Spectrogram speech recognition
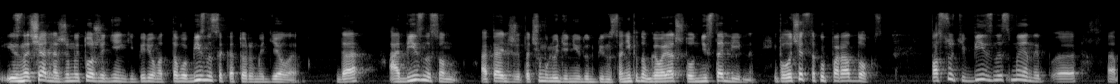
изначально же мы тоже деньги берем от того бизнеса, который мы делаем, да, а бизнес, он, опять же, почему люди не идут в бизнес? Они потом говорят, что он нестабильный. И получается такой парадокс. По сути, бизнесмены э, э,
